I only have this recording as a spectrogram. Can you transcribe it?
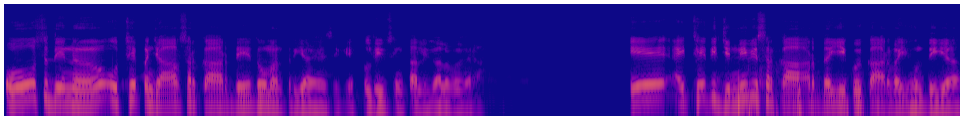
ਉਸ ਦਿਨ ਉੱਥੇ ਪੰਜਾਬ ਸਰਕਾਰ ਦੇ ਦੋ ਮੰਤਰੀ ਆਏ ਸੀਗੇ, ਕੁਲਦੀਪ ਸਿੰਘ ਧਾਲੀਵਾਲ ਵਗੈਰਾ। ਇਹ ਇੱਥੇ ਦੀ ਜਿੰਨੀ ਵੀ ਸਰਕਾਰ ਦਾ ਹੀ ਕੋਈ ਕਾਰਵਾਈ ਹੁੰਦੀ ਆ,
